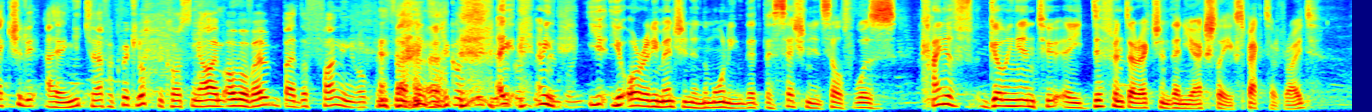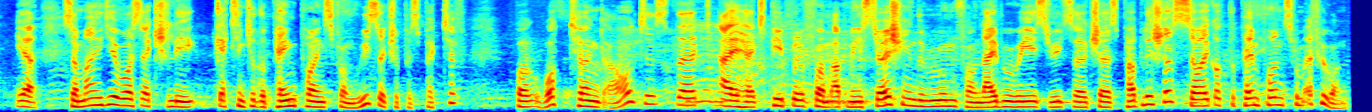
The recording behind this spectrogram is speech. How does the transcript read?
actually, I need to have a quick look because now I'm overwhelmed by the fun open science. I, I, mean, you, you, already mentioned in the morning that the session itself was kind of going into a different direction than you actually expected, right? Yeah. So my idea was actually getting to the pain points from researcher perspective but what turned out is that I had people from administration in the room, from libraries, researchers, publishers, so I got the pain points from everyone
